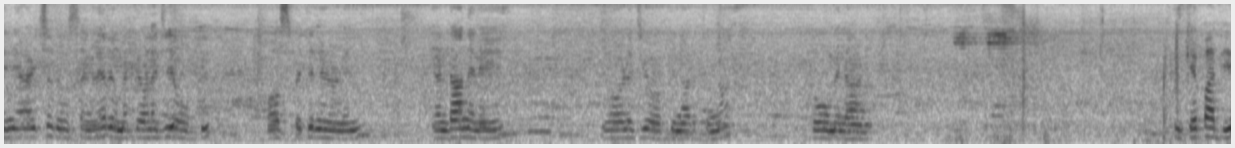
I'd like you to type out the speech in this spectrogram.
ശനിയാഴ്ച ദിവസങ്ങളിൽ റിമറ്റോളജി ഓപ്പി ഹോസ്പിറ്റലിനുള്ളിൽ രണ്ടാം നിലയിൽ ജിയോളജി ഓപ്പി നടത്തുന്ന റൂമിലാണ്. എനിക്ക് പതി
